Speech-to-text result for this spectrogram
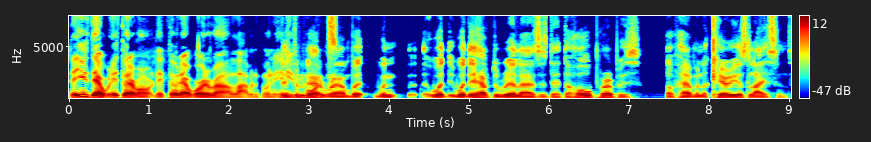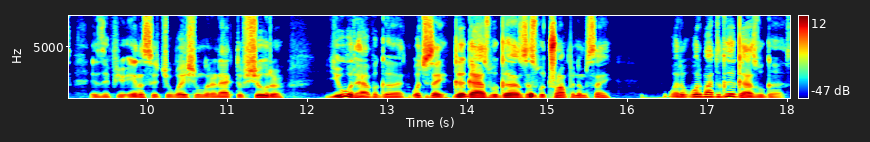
They use that word. They throw that wrong. They throw that word around a lot when, when in they these threw that around, but when what what they have to realize is that the whole purpose of having a carrier's license is if you're in a situation with an active shooter, you would have a gun. What you say? Good guys with guns. That's what Trump and them say. What what about the good guys with guns?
